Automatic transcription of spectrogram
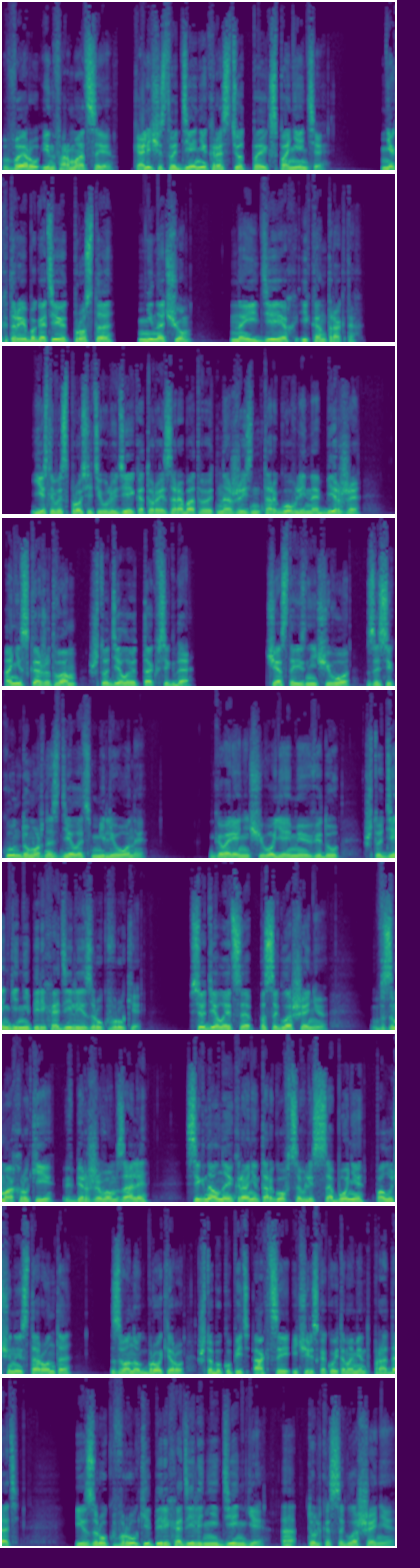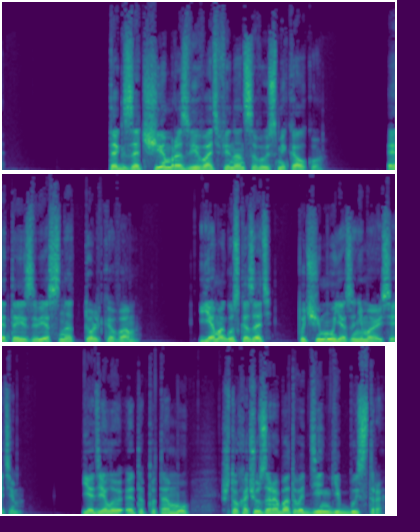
В эру информации количество денег растет по экспоненте. Некоторые богатеют просто ни на чем, на идеях и контрактах. Если вы спросите у людей, которые зарабатывают на жизнь торговлей на бирже, они скажут вам, что делают так всегда. Часто из ничего за секунду можно сделать миллионы. Говоря ничего, я имею в виду, что деньги не переходили из рук в руки. Все делается по соглашению. Взмах руки в биржевом зале, сигнал на экране торговца в Лиссабоне, полученный из Торонто, звонок брокеру, чтобы купить акции и через какой-то момент продать. Из рук в руки переходили не деньги, а только соглашения. Так зачем развивать финансовую смекалку? Это известно только вам. Я могу сказать, почему я занимаюсь этим. Я делаю это потому, что хочу зарабатывать деньги быстро.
